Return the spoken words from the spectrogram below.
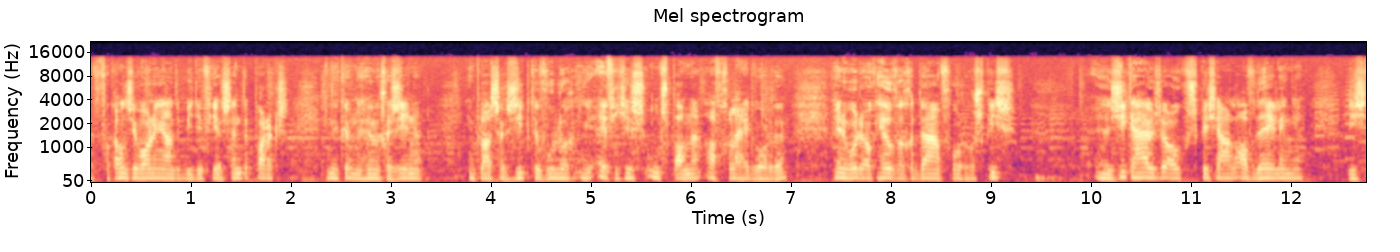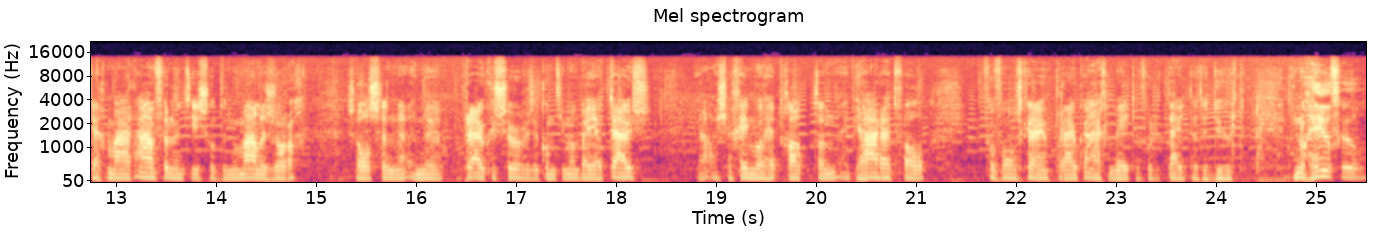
vakantiewoningen aan te bieden via centerparks. En dan kunnen hun gezinnen in plaats van ziekte voelen eventjes ontspannen, afgeleid worden. En er wordt ook heel veel gedaan voor hospice. ziekenhuizen ook, speciale afdelingen die zeg maar aanvullend is op de normale zorg. Zoals een, een pruikenservice, er komt iemand bij jou thuis. Ja, als je chemo hebt gehad, dan heb je haaruitval. Vervolgens krijg je een pruik aangemeten voor de tijd dat het duurt. En nog heel veel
